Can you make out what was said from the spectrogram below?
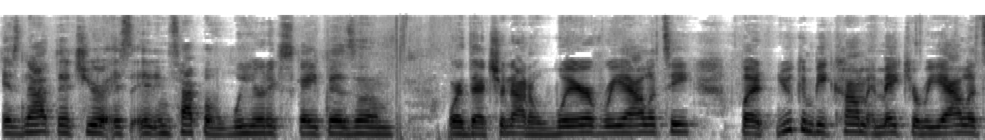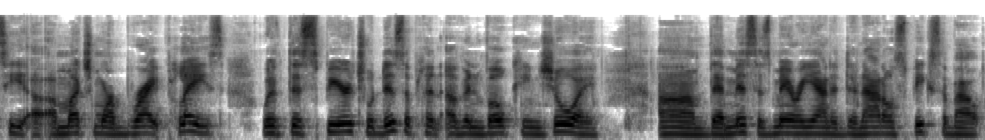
It's not that you're, it's any type of weird escapism or that you're not aware of reality, but you can become and make your reality a, a much more bright place with the spiritual discipline of invoking joy um, that Mrs. Marlaina Donato speaks about.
